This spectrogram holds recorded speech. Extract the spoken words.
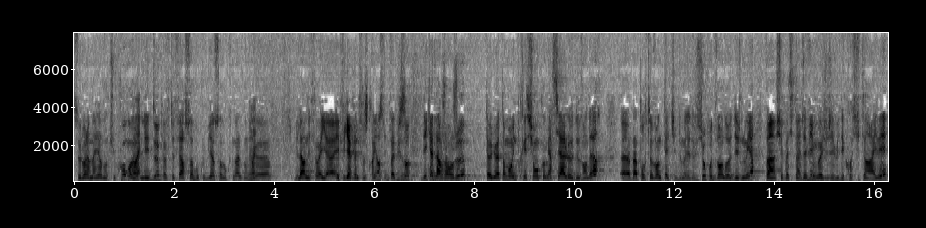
Selon la manière dont tu cours, Ouais. les deux peuvent te faire soit beaucoup de bien, soit beaucoup de mal. Donc, mais là en effet, ouais, il y a... et puis il y a plein de fausses croyances. Une fois de plus, dès qu'il y a de l'argent en jeu, tu as obligatoirement une pression commerciale de vendeur. euh, bah, pour te vendre tel type de modèle de chaussures, pour te vendre des genouillères. Enfin, je sais pas si tu as déjà vu, mais moi j'ai vu des crossfitters arriver,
